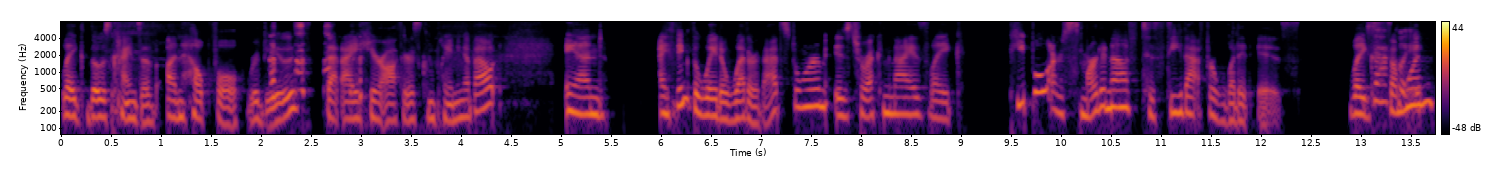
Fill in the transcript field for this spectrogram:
like those kinds of unhelpful reviews that I hear authors complaining about. And I think the way to weather that storm is to recognize like people are smart enough to see that for what it is. Like Exactly. someone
